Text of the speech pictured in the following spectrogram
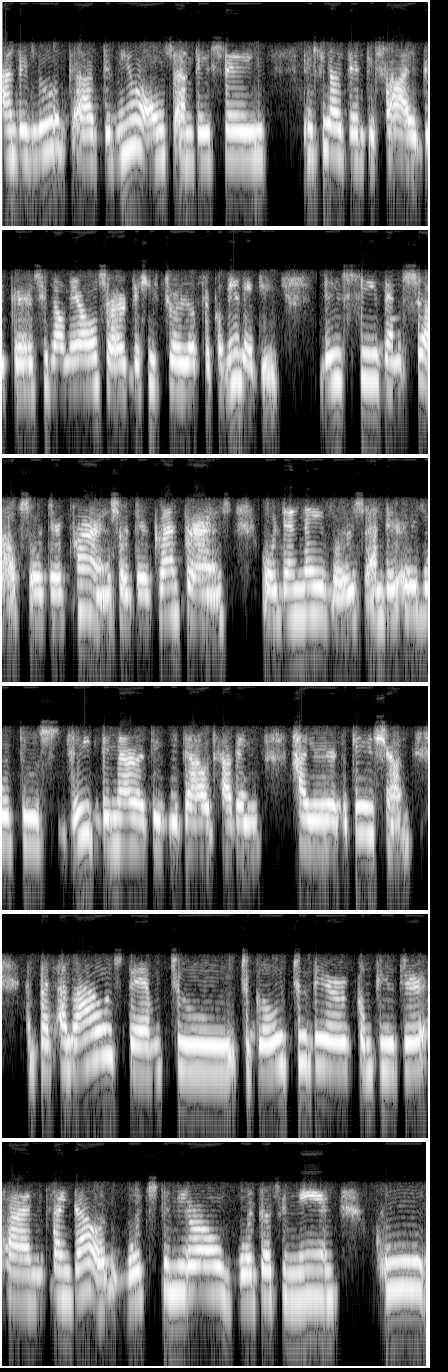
And they look at the murals and they say easily identify because, you know, murals are the history of the community. They see themselves or their parents or their grandparents or their neighbors and they're able to read the narrative without having higher education but allows them to to go to their computer and find out what's the mural, what does it mean, who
